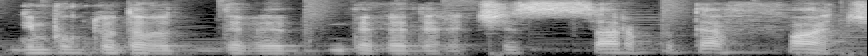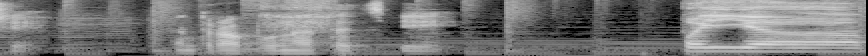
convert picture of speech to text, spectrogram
din punctul de, de, de vedere, ce s-ar putea face pentru a bunătăți? Păi, uh,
